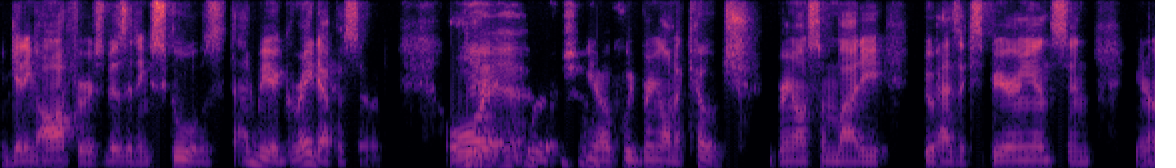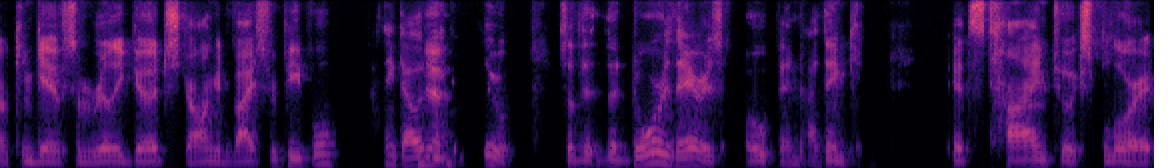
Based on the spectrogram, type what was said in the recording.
and getting offers, visiting schools, that'd be a great episode. Or Yeah, yeah, sure. you know, if we bring on a coach, bring on somebody who has experience and you know can give some really good, strong advice for people, I think that would Yeah. be good too. So the, the door there is open. I think it's time to explore it,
